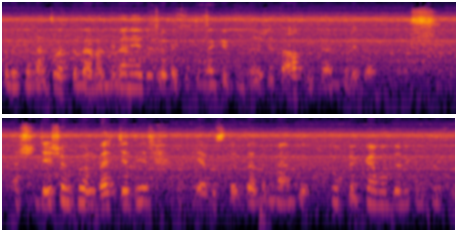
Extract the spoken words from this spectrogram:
সবাইকে বাঁচবার তবে আমাদের বানিয়ে দেবো সবাইকে তোমাকে সে তাফিক দান করে দাও। আর যে সকল বাচ্চাদের এই অবস্থা তাদের মাদের খুবটা কেমন জানি করতেছে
